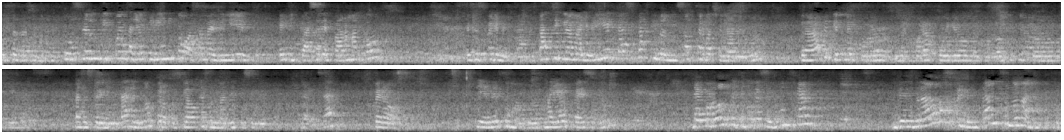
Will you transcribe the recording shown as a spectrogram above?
Observacional. Tú vas a hacer un tipo de ensayo clínico, vas a medir eficacia de fármacos, es experimental. Casi la mayoría, casi casi lo mismo observacional, ¿no? Claro que tiene mejor, mejor apoyo metodológico y todo, y las, experimentales, ¿no? Pero pues claro que son más difíciles de realizar, pero tiene su mayor, mayor peso, ¿no? De acuerdo al objetivo que se busca, de entrada los experimentales son analíticos,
